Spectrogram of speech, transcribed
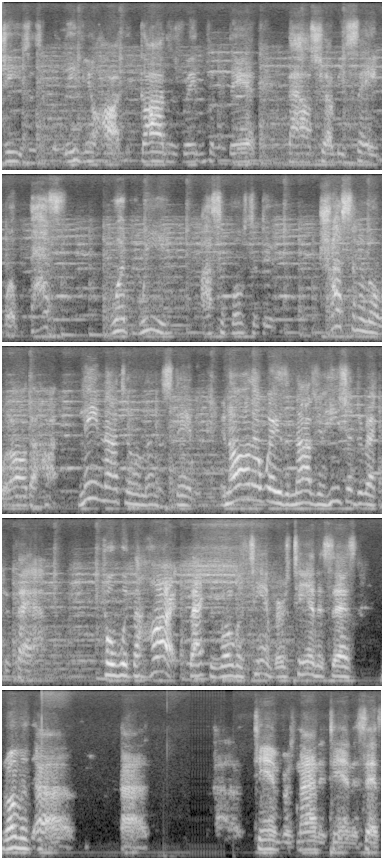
Jesus and believe in your heart that God is raising from the dead, thou shalt be saved. Well, that's what we are supposed to do. Trust in the Lord with all the heart. Lean not to own understanding. In all their ways, acknowledge him. He should direct your path. For with the heart, back to Romans 10, verse 10, it says, Romans uh, uh, uh, 10, verse 9 and 10, it says,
